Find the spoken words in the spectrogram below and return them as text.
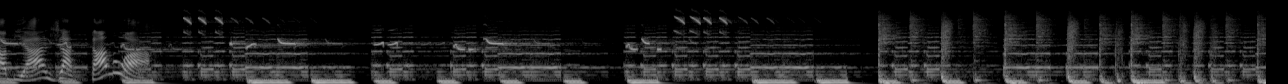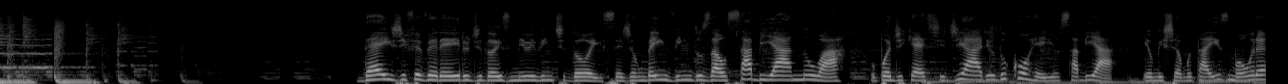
Sabiá já tá no ar. 10 de fevereiro de 2022. Sejam bem-vindos ao Sabiá no Ar, o podcast diário do Correio Sabiá. Eu me chamo Thaís Moura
